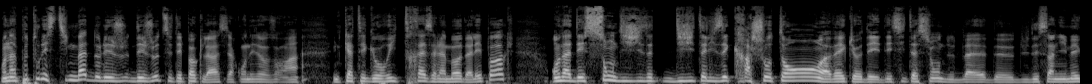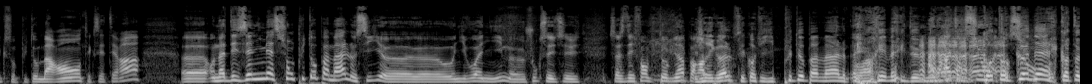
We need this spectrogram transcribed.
On a un peu tous les stigmates de les jeux, des jeux de cette époque-là. C'est-à-dire qu'on est dans un- une catégorie très à la mode à l'époque. On a des sons digi- digitalisés crachotants avec euh, des, des citations du, de la- de- du dessin animé qui sont plutôt marrantes, etc. Euh, on a des animations plutôt pas mal aussi euh, au niveau anime. Je trouve que c'est- c'est- ça se défend plutôt bien par je rapport rigole parce que quand tu dis plutôt pas mal pour un remake de attention, quand attention. on connaît quand on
